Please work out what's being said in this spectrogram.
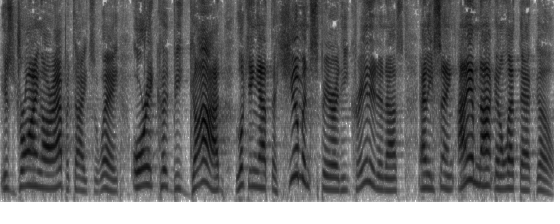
is drawing our appetites away. Or it could be God looking at the human spirit He created in us, and He's saying, I am not going to let that go.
